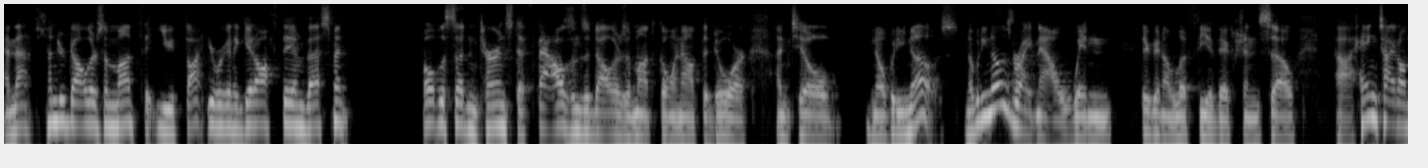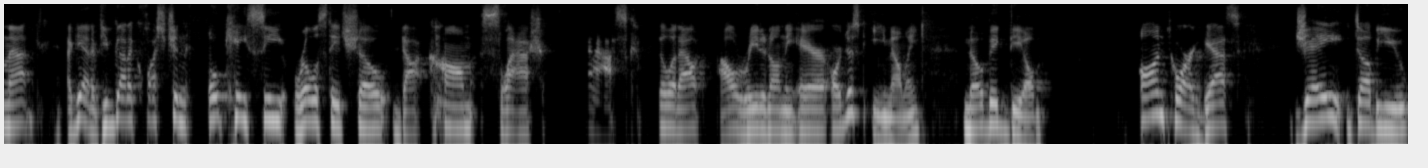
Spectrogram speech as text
and that $100 a month that you thought you were going to get off the investment all of a sudden turns to thousands of dollars a month going out the door until nobody knows. Nobody knows right now when they're going to lift the eviction. So uh, hang tight on that. Again, if you've got a question, okcrealestateshow.com slash ask. Fill it out. I'll read it on the air or just email me. No big deal. On to our guests. J.W.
